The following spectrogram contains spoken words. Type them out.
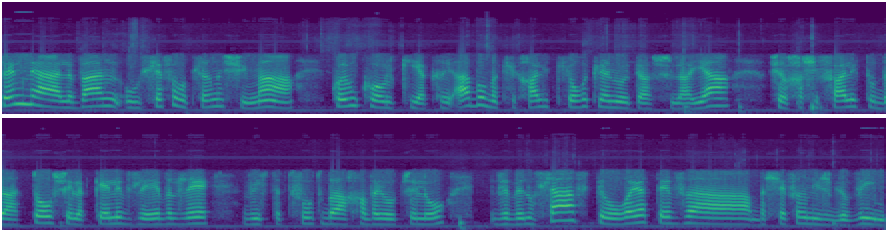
פן הלבן הוא ספר עוצר נשימה, קודם כל כי הקריאה בו מצליחה ליצור אצלנו את האשליה של חשיפה לתודעתו של הכלב זאב הזה והשתתפות בחוויות שלו, ובנוסף, תיאורי הטבע בספר נשגבים.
